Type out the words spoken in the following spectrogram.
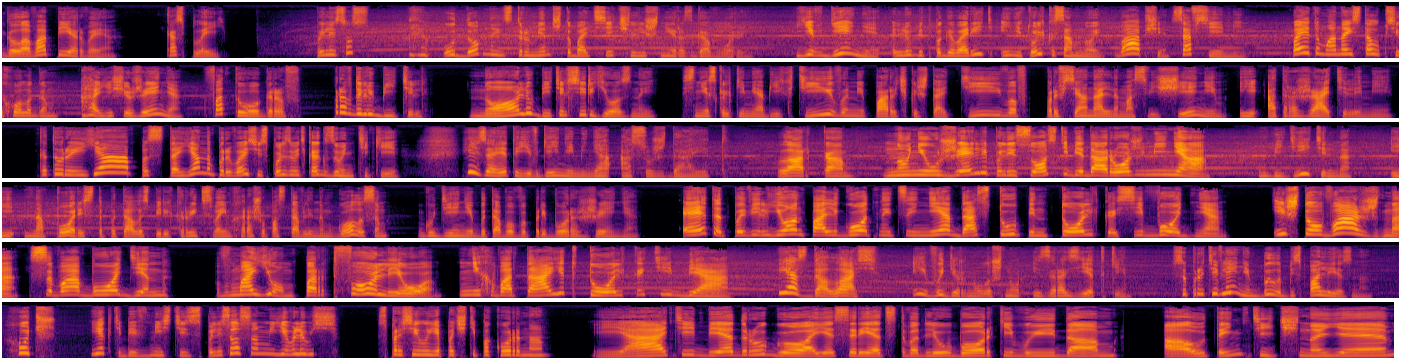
Глава первая. Косплей. Пылесос – удобный инструмент, чтобы отсечь лишние разговоры. Евгения любит поговорить и не только со мной, вообще со всеми. Поэтому она и стала психологом. А еще Женя – фотограф, правда любитель. Но любитель серьезный, с несколькими объективами, парочкой штативов, профессиональным освещением и отражателями которые я постоянно порываюсь использовать как зонтики. И за это Евгения меня осуждает. «Ларка, ну неужели пылесос тебе дороже меня?» Убедительно и напористо пыталась перекрыть своим хорошо поставленным голосом гудение бытового прибора Женя. «Этот павильон по льготной цене доступен только сегодня. И что важно, свободен!» В моем портфолио не хватает только тебя. Я сдалась и выдернула шнур из розетки. Сопротивление было бесполезно. Хочешь, я к тебе вместе с пылесосом явлюсь? Спросила я почти покорно. Я тебе другое средство для уборки выдам. Аутентичное.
